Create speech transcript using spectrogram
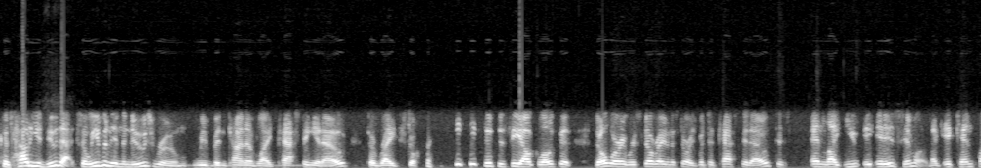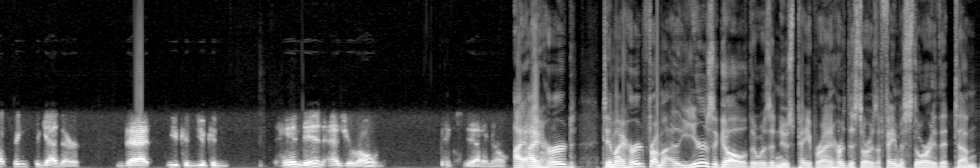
Because how do you do that? So even in the newsroom, we've been kind of like testing it out to write stories just to see how close it. Don't worry, we're still writing the stories, but to test it out, to, and like you, it, it is similar. Like it can put things together that you could you could hand in as your own. It's, yeah, I don't know. I, don't I know. heard Tim. I heard from uh, years ago. There was a newspaper. I heard this story. It was a famous story that um,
